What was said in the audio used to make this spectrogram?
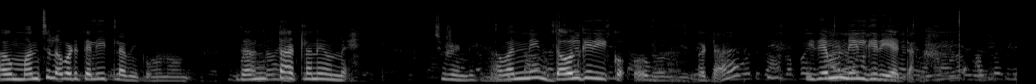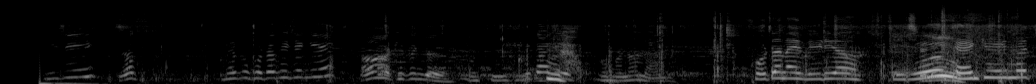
అవి మంచులో పడి తెలియట్లా మీకు. ఇదంతా అట్లనే ఉన్నాయి. చూడండి అవన్నీ దౌల్గిరి కొ- అట. ఇదేమో నీలగిరి అట. ఫోటో నై video thank you very much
